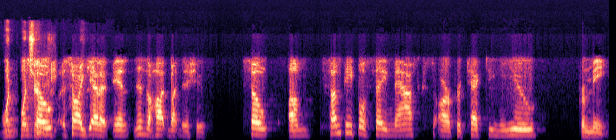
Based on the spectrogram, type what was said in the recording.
what what's your so so I get it, and this is a hot button issue. So um, some people say masks are protecting you from me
